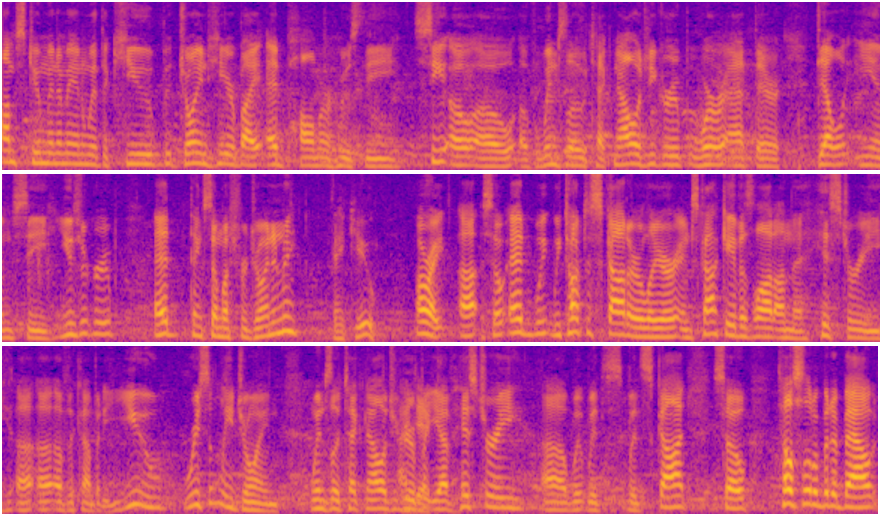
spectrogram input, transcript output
I'm Stu Miniman with theCUBE, joined here by Ed Palmer, who's the COO of Winslow Technology Group. We're at their Dell EMC user group. Ed, thanks so much for joining me. Thank you. All right, uh, so Ed, we, we, talked to Scott earlier, and Scott gave us a lot on the history uh, uh of the company. You recently joined Winslow Technology Group, but you have history uh, with, with, with, Scott. So tell us a little bit about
